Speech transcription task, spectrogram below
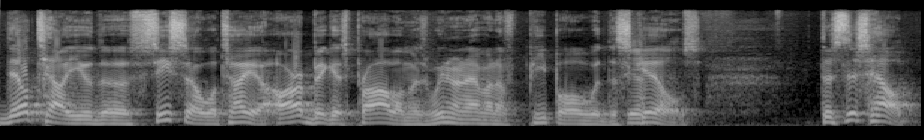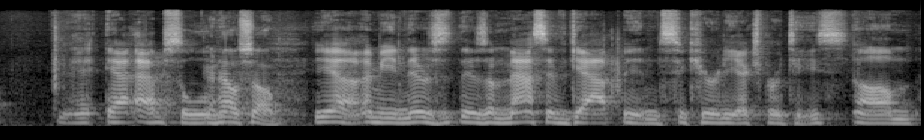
they'll tell you, the CISO will tell you, our biggest problem is we don't have enough people with the skills. Yeah. Does this help? Yeah, absolutely. And how so? Yeah, I mean, there's there's a massive gap in security expertise. Um,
